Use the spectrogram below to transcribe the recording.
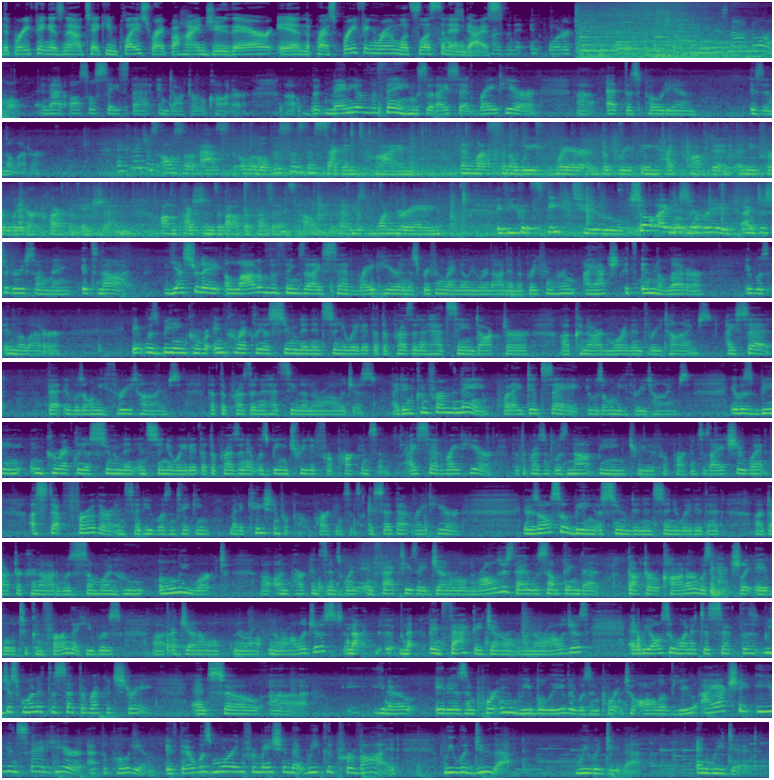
The briefing is now taking place right behind you there in the press briefing room. Let's listen in, guys. President, in order to put that information, and it is not normal, and that also states that in Dr. O'Connor. Uh, but many of the things that I said right here uh, at this podium is in the letter. And can I just also ask a little, this is the second time in less than a week where the briefing had prompted a need for later clarification on questions about the president's health. And I'm just wondering if you could speak to. So I disagree. I disagree, Seung Min. It's not. Yesterday, a lot of the things that I said right here in this briefing room, I know you were not in the briefing room, I actually, it's in the letter. It was in the letter. It was being cor- incorrectly assumed and insinuated that the president had seen Dr. uh, Cannard more than three times. I said that it was only three times that the president had seen a neurologist. I didn't confirm the name, but I did say it was only three times. It was being incorrectly assumed and insinuated that the president was being treated for Parkinson's. I said right here that the president was not being treated for Parkinson's. I actually went a step further and said he wasn't taking medication for Par- Parkinson's. I said that right here. It was also being assumed and insinuated that uh, Dr. Cannard was someone who only worked uh, on Parkinson's when, in fact, he's a general neurologist. That was something that Dr. O'Connor was actually able to confirm that he was uh, a general neuro- neurologist, not, not, in fact, a general neurologist. And we also wanted to set the, we just wanted to set the record straight. And so, uh, you know, it is important. We believe it was important to all of you. I actually even said here at the podium, if there was more information that we could provide, we would do that. We would do that. And we did.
